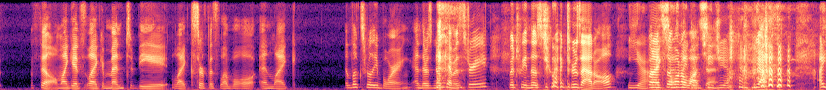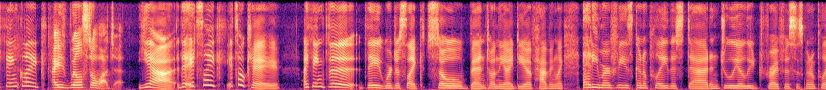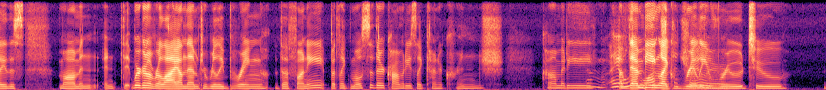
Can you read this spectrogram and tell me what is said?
film. Like it's like meant to be like surface level and like. It looks really boring, and there's no chemistry between those two actors at all. Yeah. But I still want to watch it. Yeah, I think like I will still watch it. yeah, it's like it's okay. I think the they were just like so bent on the idea of having like Eddie Murphy is gonna play this dad and Julia Louis Dreyfus is gonna play this mom and and th- we're gonna rely on them to really bring the funny. But like most of their comedy is like kind of cringe comedy um, I of them being like the really rude to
